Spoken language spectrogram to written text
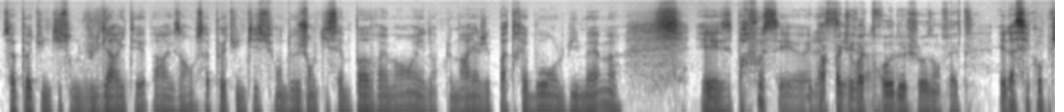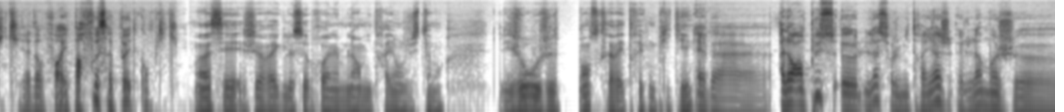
ça peut être une question de vulgarité, par exemple. Ça peut être une question de gens qui s'aiment pas vraiment et donc le mariage est pas très beau en lui-même. Et parfois c'est. euh, là, parfois, tu vois euh, trop de choses, en fait. Et là c'est compliqué. Et parfois ça peut être compliqué. Ouais, c'est- je règle ce problème-là en mitraillant, justement. Les jours où je pense que ça va être très compliqué, Eh ben, alors en plus euh, là sur le mitraillage, là moi je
